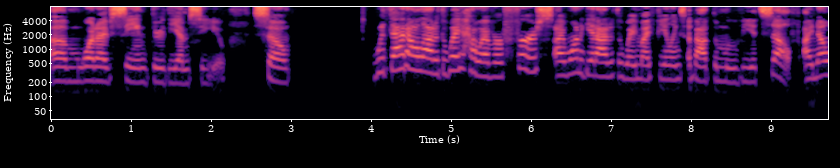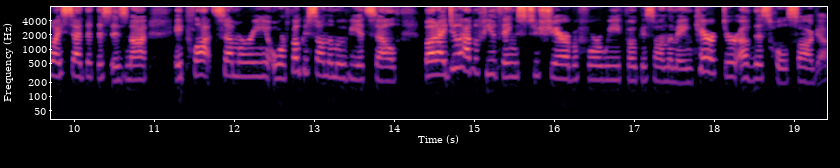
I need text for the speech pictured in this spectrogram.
um, what I've seen through the MCU. So with that all out of the way, however, first I want to get out of the way my feelings about the movie itself. I know I said that this is not a plot summary or focus on the movie itself, but I do have a few things to share before we focus on the main character of this whole saga.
